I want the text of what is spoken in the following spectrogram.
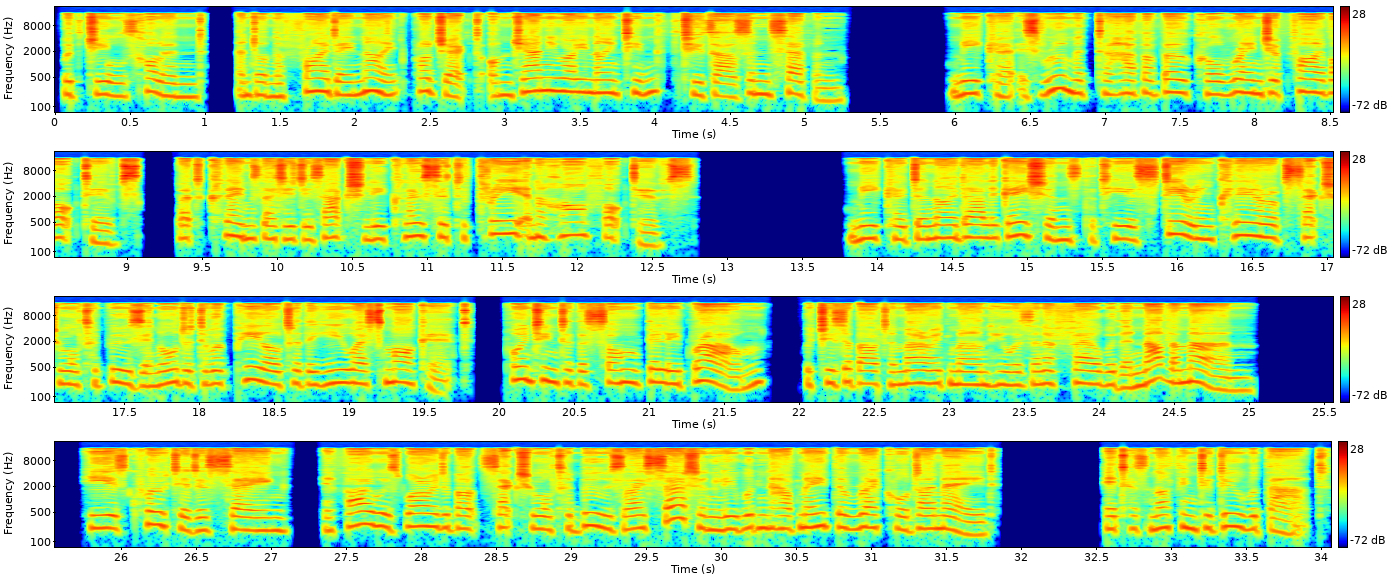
with Jools Holland, and on the Friday Night Project on January 19, 2007. Mika is rumored to have a vocal range of 5 octaves, but claims that it is actually closer to three and a half octaves. Mika denied allegations that he is steering clear of sexual taboos in order to appeal to the U.S. market, pointing to the song Billy Brown, which is about a married man who has an affair with another man. He is quoted as saying, if I was worried about sexual taboos I certainly wouldn't have made the record I made. It has nothing to do with that.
